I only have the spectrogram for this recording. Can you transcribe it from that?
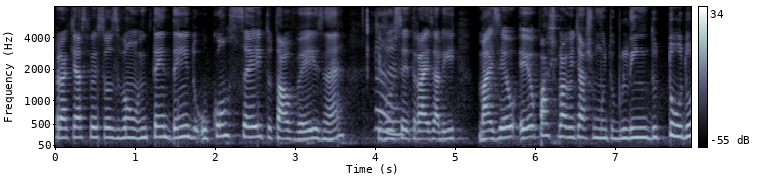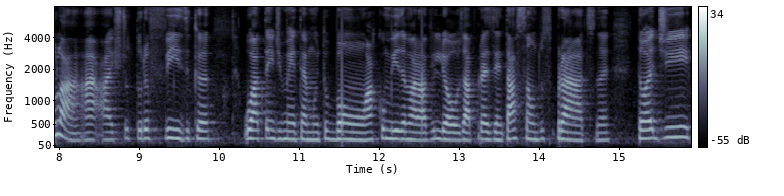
Para que as pessoas vão entendendo o conceito, talvez, né? Que é. você traz ali. Mas eu, eu particularmente acho muito lindo tudo lá. A, a estrutura física, o atendimento é muito bom, a comida é maravilhosa, a apresentação dos pratos, né? Então é de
